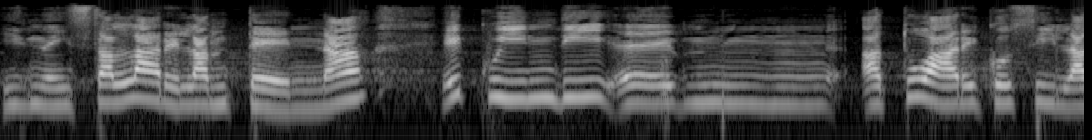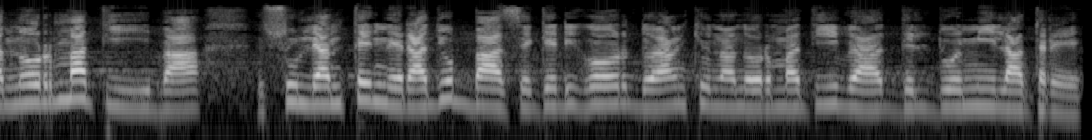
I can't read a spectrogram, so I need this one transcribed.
in, installare l'antenna e quindi eh, mh, attuare così la normativa sulle antenne radiobase che ricordo è anche una normativa normativa del 2003.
